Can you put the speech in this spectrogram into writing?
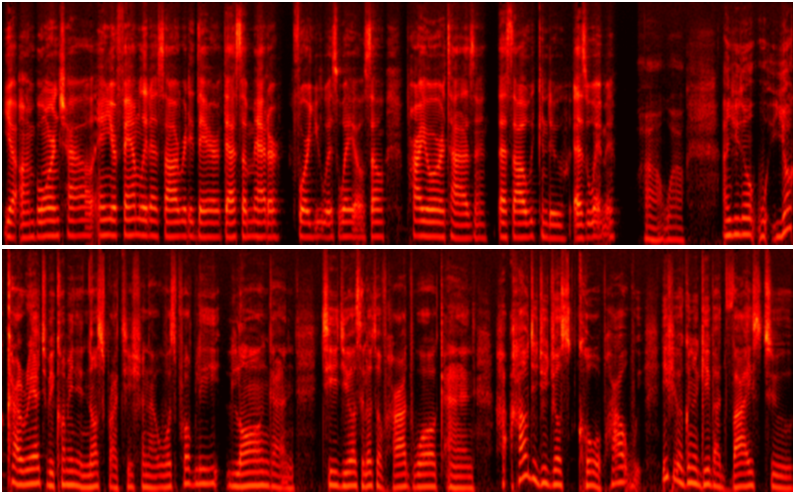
your unborn child and your family that's already there. That's a matter for you as well. So prioritizing, that's all we can do as women. Wow, wow. And you know, your career to becoming a nurse practitioner was probably long and tedious, a lot of hard work. And how, how did you just cope? How, if you were going to give advice to,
